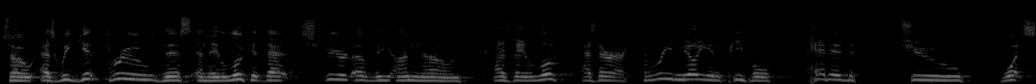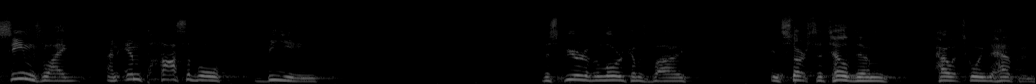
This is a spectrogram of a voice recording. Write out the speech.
So, as we get through this and they look at that spirit of the unknown, as they look, as there are three million people headed to what seems like an impossible being, the Spirit of the Lord comes by and starts to tell them how it's going to happen.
